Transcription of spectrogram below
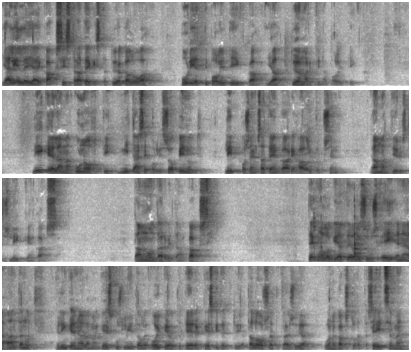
Jäljelle jäi kaksi strategista työkalua, budjettipolitiikka ja työmarkkinapolitiikka. Liike-elämä unohti, mitä se oli sopinut Lipposen sateenkaarihallituksen ja ammattiyhdistysliikkeen kanssa. Tangoon tarvitaan kaksi. Teknologiateollisuus ei enää antanut Elinkeinoelämän keskusliitolle oikeutta tehdä keskitettyjä talousratkaisuja vuonna 2007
